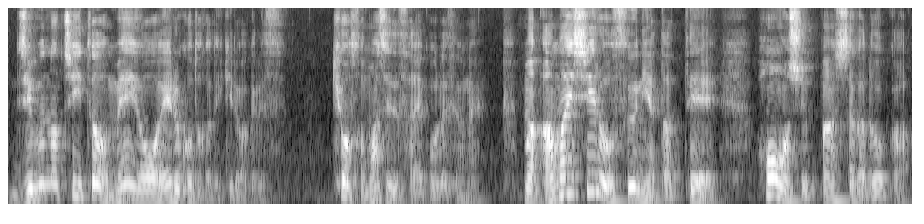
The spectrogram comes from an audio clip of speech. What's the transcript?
自分の地位と名誉を得ることができるわけです。教祖マジで最高ですよね。まあ、甘い汁を吸うにあたって本を出版したかどうか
